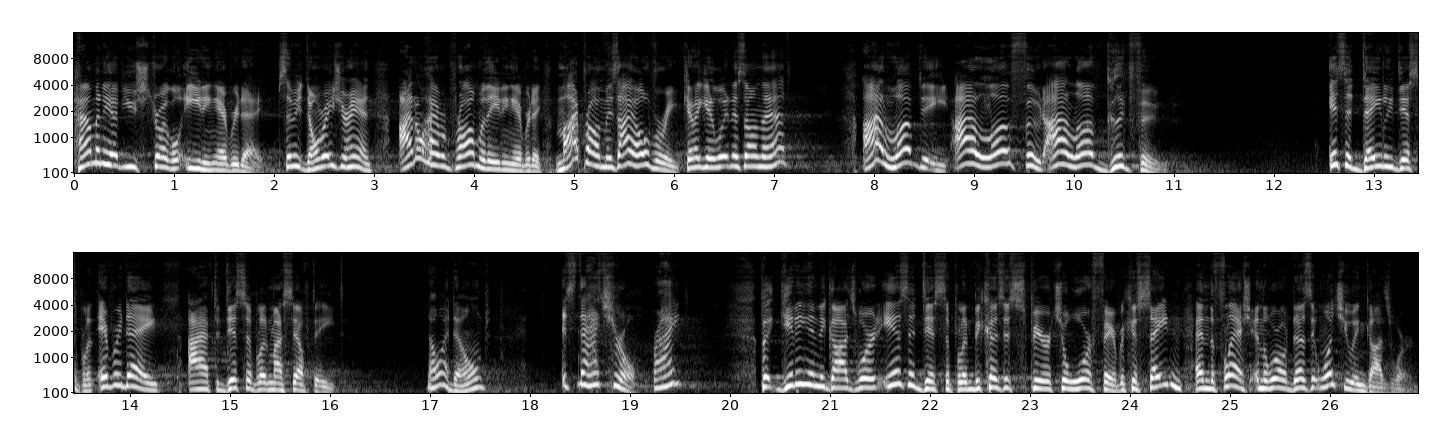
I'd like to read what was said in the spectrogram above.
How many of you struggle eating every day? Some you, don't raise your hand. I don't have a problem with eating every day. My problem is I overeat. Can I get a witness on that? I love to eat. I love food. I love good food. It's a daily discipline. Every day, I have to discipline myself to eat. No, I don't. It's natural, right? But getting into God's word is a discipline because it's spiritual warfare, because Satan and the flesh and the world doesn't want you in God's word.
